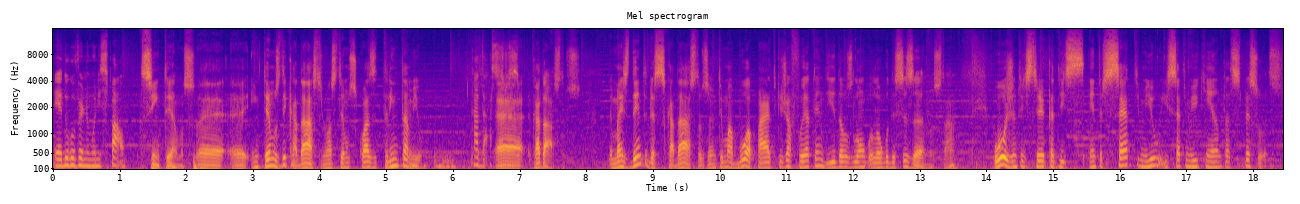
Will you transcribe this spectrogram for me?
é, do governo municipal? Sim, temos. É, é, em termos de cadastro, nós temos quase 30 mil cadastros. cadastros. Mas dentro desses cadastros, a gente tem uma boa parte que já foi atendida ao longo, ao longo desses anos. Tá? Hoje a gente tem cerca de entre 7 mil e 7.500 pessoas.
